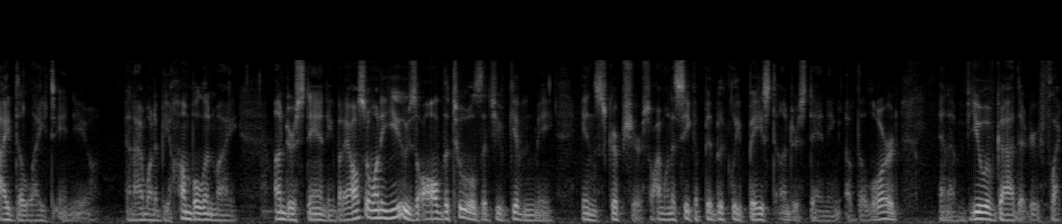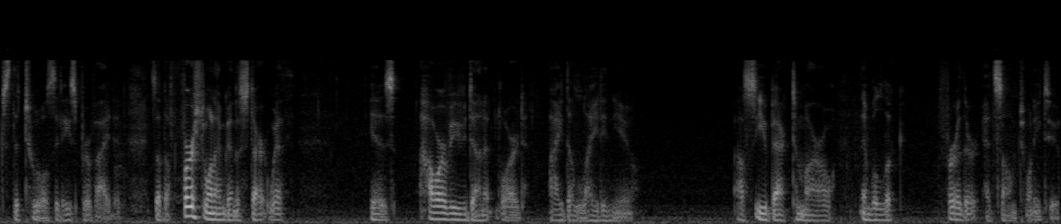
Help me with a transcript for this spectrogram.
I delight in you and I want to be humble in my understanding, but I also want to use all the tools that you've given me in Scripture. So I want to seek a biblically based understanding of the Lord and a view of God that reflects the tools that He's provided. So the first one I'm going to start with is however you've done it, Lord, I delight in you. I'll see you back tomorrow and we'll look further at Psalm 22.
